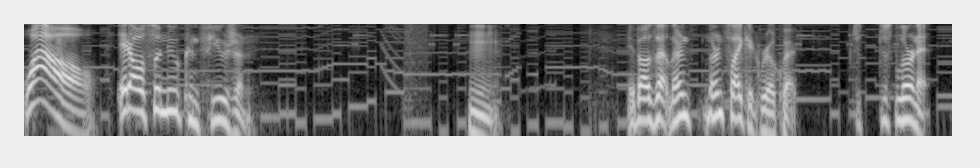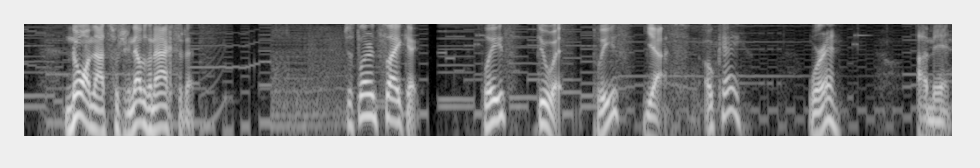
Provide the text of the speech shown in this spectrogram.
Wow. It also knew confusion. Hmm. Hey, Bowsette, learn learn psychic real quick. Just just learn it. No, I'm not switching. That was an accident. Just learn psychic. Please do it. Please? Yes. Okay. We're in. I'm in.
